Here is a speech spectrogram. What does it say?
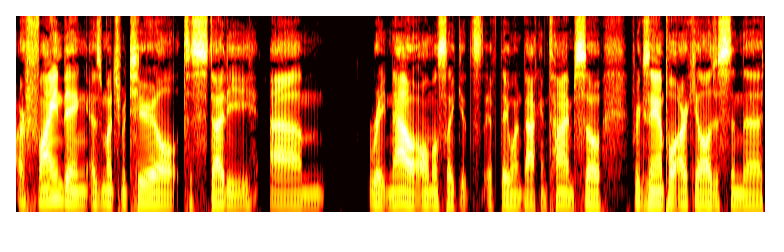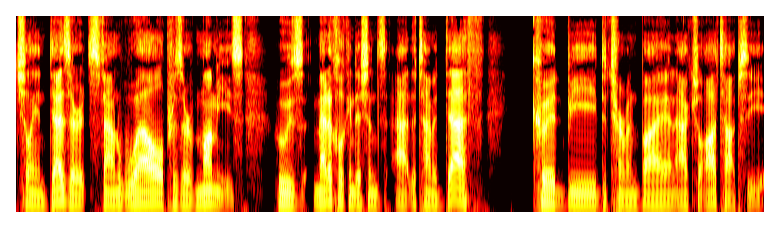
are finding as much material to study um, right now, almost like it's if they went back in time. So, for example, archaeologists in the Chilean deserts found well preserved mummies whose medical conditions at the time of death could be determined by an actual autopsy.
